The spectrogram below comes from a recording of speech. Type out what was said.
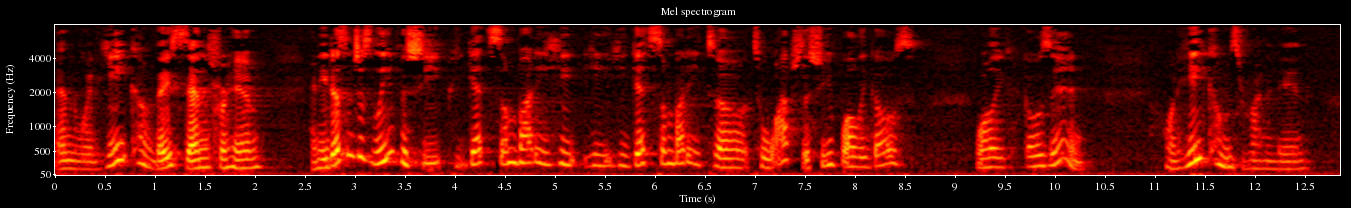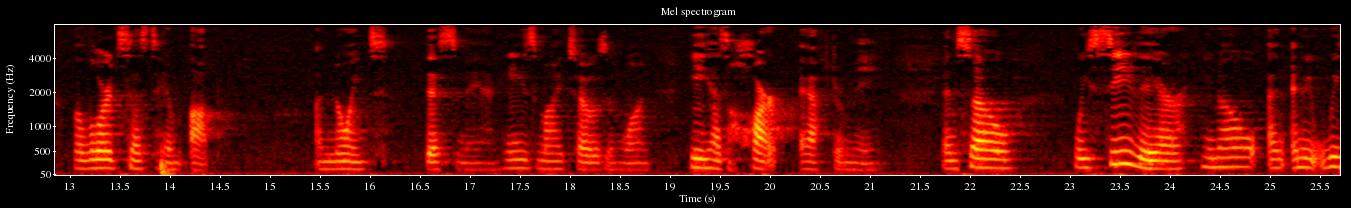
And when he comes, they send for him. And he doesn't just leave the sheep. He gets somebody, he, he, he gets somebody to, to watch the sheep while he goes, while he goes in. When he comes running in, the Lord says to him, Up, anoint this man. He's my chosen one. He has a heart after me. And so we see there, you know, and, and we,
